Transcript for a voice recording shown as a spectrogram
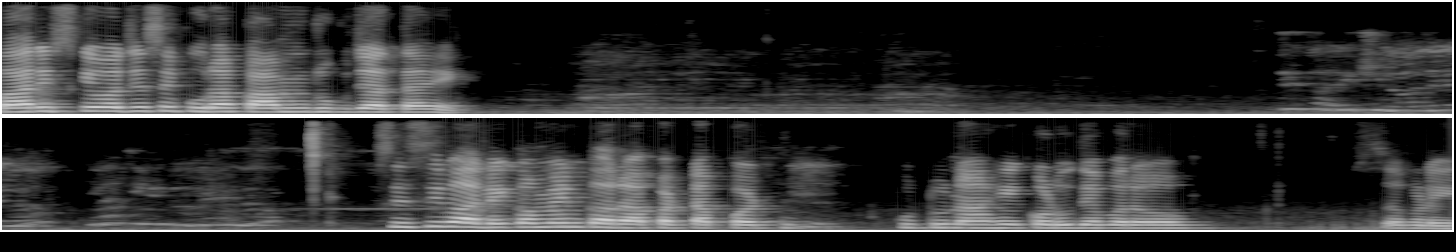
बारिश के वजह से पूरा काम रुक जाता है। सीसी वाले कमेंट करा पटापट। कुठून आहे? कळू द्या बरं सगळे.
